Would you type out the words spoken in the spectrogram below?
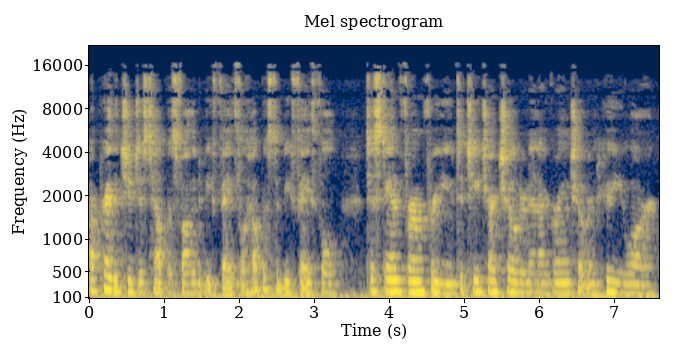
I pray that you just help us, Father, to be faithful. Help us to be faithful, to stand firm for you, to teach our children and our grandchildren who you are,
